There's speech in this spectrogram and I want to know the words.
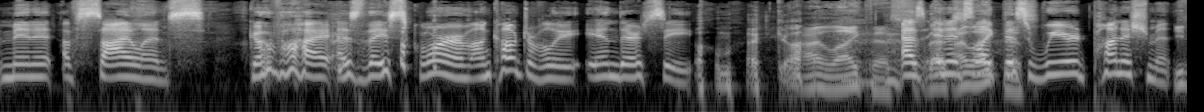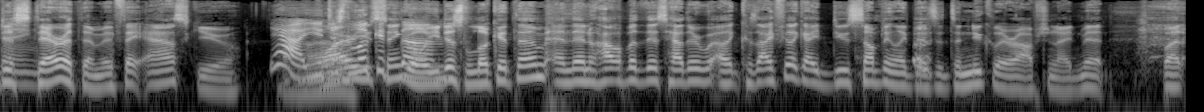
minute of silence go by as they squirm uncomfortably in their seat Oh my god, I like this. as and I it's like, this this. weird punishment You thing. just stare at them if they ask you. Yeah, you Why just are look you at single? them. You just look at them, and then how about this, Heather? Because I feel like I do something like this. It's a nuclear option, I admit, but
